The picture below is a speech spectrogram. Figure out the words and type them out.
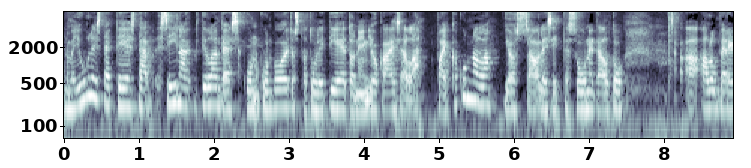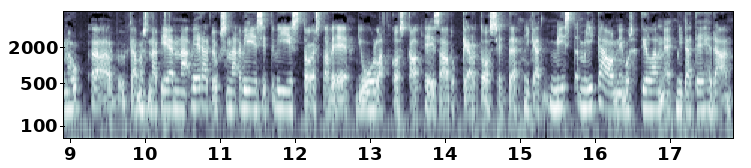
No me juhlistettiin sitä siinä tilanteessa, kun, kun voitosta tuli tieto, niin jokaisella paikkakunnalla, jossa oli sitten suunniteltu alun perin tämmöisenä pienenä vedätyksenä 15 V-juhlat, koska ei saatu kertoa sitten, mikä, mistä, mikä on niin se tilanne, että mitä tehdään,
